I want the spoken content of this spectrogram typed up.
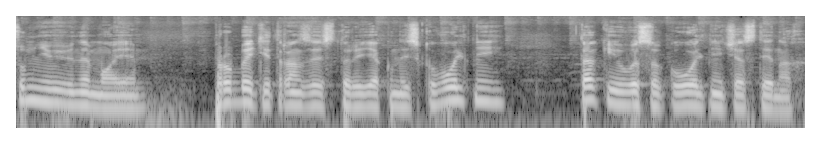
Сумнівів немає. Пробиті транзистори як у низьковольтній, так і у високовольтній частинах.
